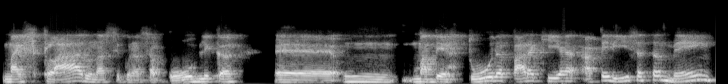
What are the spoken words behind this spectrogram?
mais claro na segurança pública, é, um, uma abertura para que a, a perícia também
